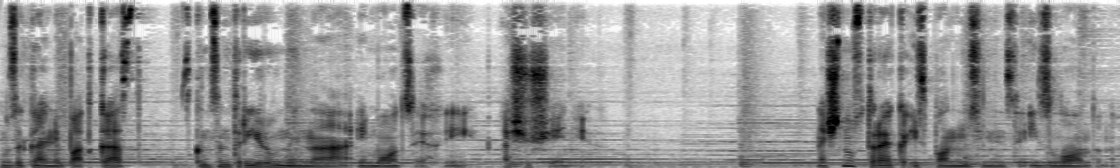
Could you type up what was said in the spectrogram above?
Музыкальный подкаст, сконцентрированный на эмоциях и ощущениях. Начну с трека исполнительницы из Лондона.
